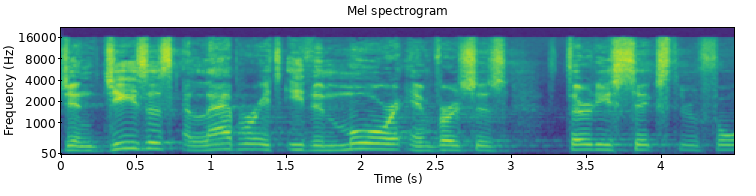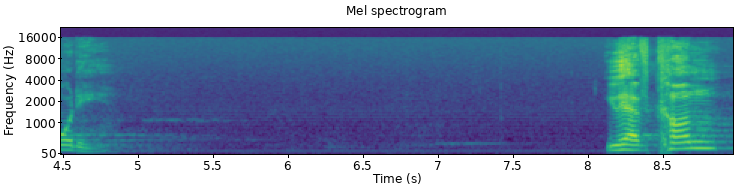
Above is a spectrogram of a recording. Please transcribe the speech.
Then Jesus elaborates even more in verses 36 through 40. You have come,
